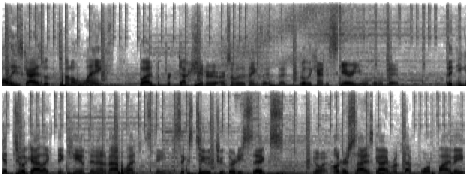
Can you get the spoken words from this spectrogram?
all these guys with a ton of length, but the production are, are some of the things that, that really kind of scare you a little bit. Then you get to a guy like Nick Hampton out of Appalachian State. He's 6'2", 236. You know, an undersized guy, runs that 4.58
